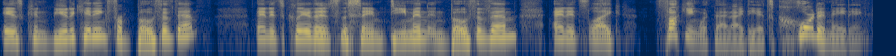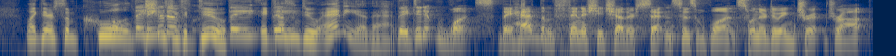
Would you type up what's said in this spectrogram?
is communicating for both of them. And it's clear that it's the same demon in both of them. And it's like fucking with that idea. It's coordinating. Like there's some cool Well, things you could do. they- it they- doesn't do any of that. They did it once. They had them finish each other's sentences once when they're doing drip drop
